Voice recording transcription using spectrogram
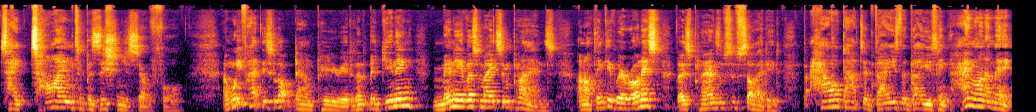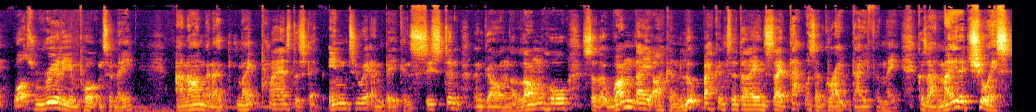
take time to position yourself for. And we've had this lockdown period, and at the beginning, many of us made some plans. And I think if we're honest, those plans have subsided. But how about today's the day you think, hang on a minute, what's really important to me? And I'm going to make plans to step into it and be consistent and go on the long haul so that one day I can look back on today and say, that was a great day for me because I made a choice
